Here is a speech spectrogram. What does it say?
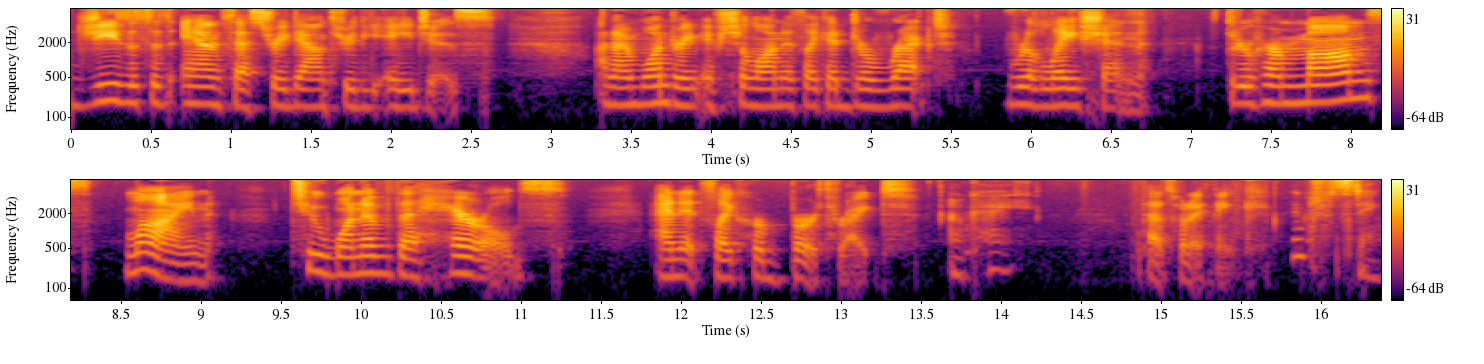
Jesus's ancestry down through the ages. And I'm wondering if Shallan is like a direct relation through her mom's line to one of the heralds. And it's like her birthright. Okay. That's what I think. Interesting.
